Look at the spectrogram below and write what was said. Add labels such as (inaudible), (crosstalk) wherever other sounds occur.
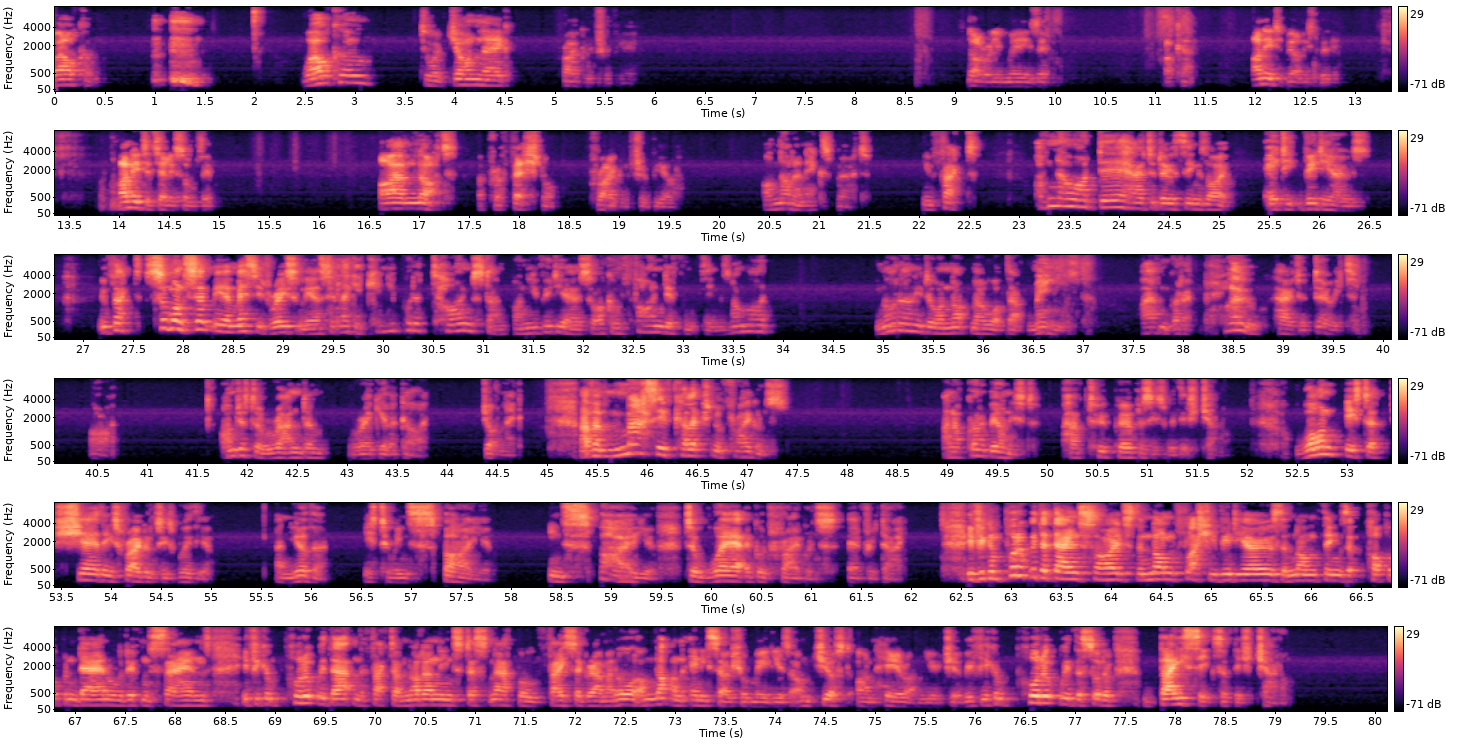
welcome. (clears throat) welcome to a Jon Legg fragrance review. It's not really me, is it? Okay, I need to be honest with you. I need to tell you something. I am not a professional fragrance reviewer. I'm not an expert. In fact, I've no idea how to do things like edit videos. In fact, someone sent me a message recently and said, Leggy, can you put a timestamp on your video so I can find different things? And I'm like, not only do I not know what that means, I haven't got a clue how to do it. All right. I'm just a random regular guy, Jon Legg. I have a massive collection of fragrance. And I've got to be honest, I have two purposes with this channel. One is to share these fragrances with you, and the other is to inspire you. Inspire you to wear a good fragrance every day. If you can put it with the downsides, the non-flashy videos, the non-things that pop up and down, all the different sounds, if you can put it with that and the fact I'm not on InstaSnap or Faceagram at all, I'm not on any social medias, I'm just on here on YouTube. If you can put it with the sort of basics of this channel,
